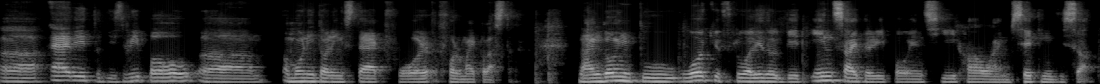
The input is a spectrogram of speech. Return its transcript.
uh, added to this repo uh, a monitoring stack for, for my cluster. Now I'm going to walk you through a little bit inside the repo and see how I'm setting this up.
